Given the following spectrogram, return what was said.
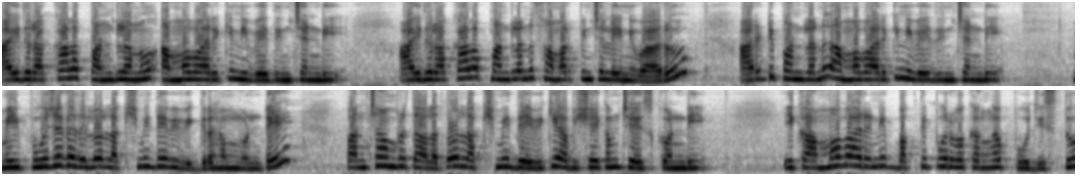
ఐదు రకాల పండ్లను అమ్మవారికి నివేదించండి. ఐదు రకాల పండ్లను సమర్పించలేని వారు అరటి పండ్లను అమ్మవారికి నివేదించండి. మీ పూజ గదిలో లక్ష్మీదేవి విగ్రహం ఉంటే పంచామృతాలతో లక్ష్మీదేవికి అభిషేకం చేసుకోండి. ఇక అమ్మవారిని భక్తిపూర్వకంగా పూజిస్తూ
